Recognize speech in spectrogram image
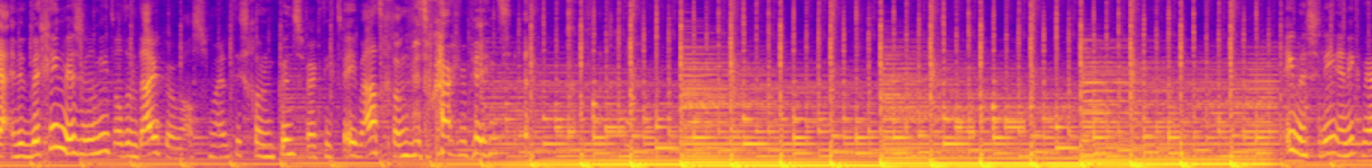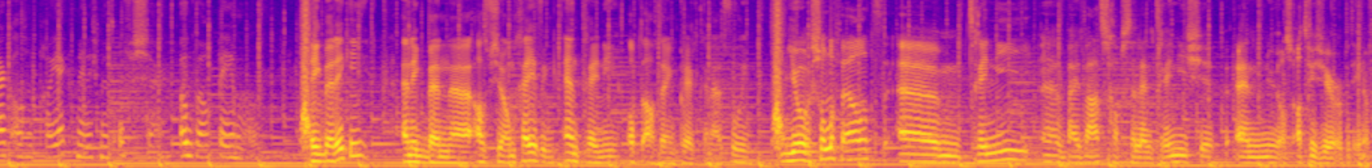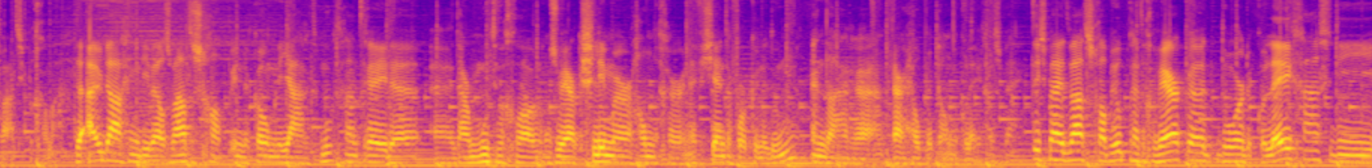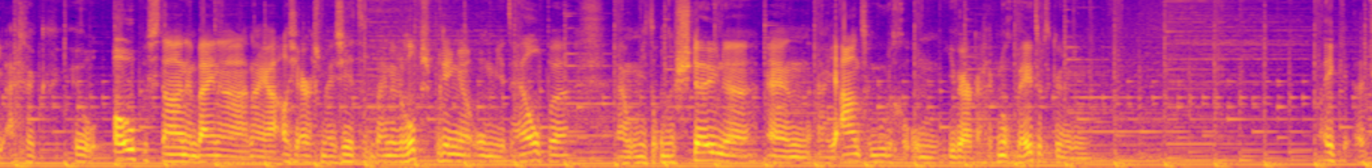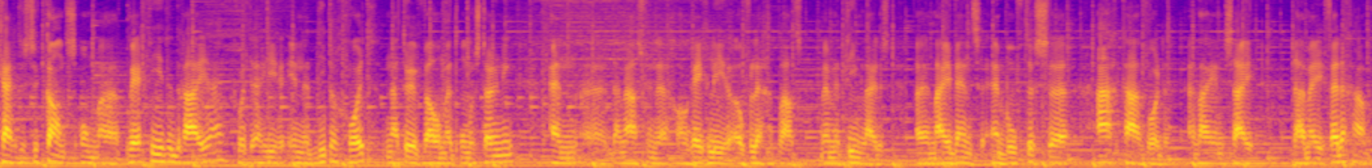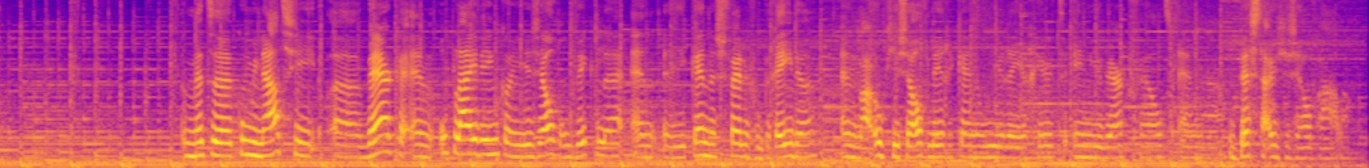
Ja, in het begin wist ik nog niet wat een duiker was, maar het is gewoon een kunstwerk die twee watergangen met elkaar verbindt. Ik ben Celine en ik werk als een projectmanagement officer, ook wel PMO. Ik ben Ricky en ik ben uh, adviseur omgeving en trainee op de afdeling project en uitvoering. Joris Solleveld, um, trainee uh, bij het Waterschapstalent Traineeship en nu als adviseur op het innovatieprogramma. De uitdagingen die wij als waterschap in de komende jaren tegemoet gaan treden, uh, daar moeten we gewoon ons werk slimmer, handiger en efficiënter voor kunnen doen. En daar, daar help ik dan de collega's bij. Het is bij het waterschap heel prettig werken door de collega's die eigenlijk heel open staan en bijna, nou ja, als je ergens mee zit, bijna erop springen om je te helpen, om je te ondersteunen en je aan te moedigen om je werk eigenlijk nog beter te kunnen doen. Ik krijg dus de kans om projecten hier te draaien. Ik word er hier in het diepe gegooid, natuurlijk wel met ondersteuning. En daarnaast vinden er gewoon reguliere overleggen plaats met mijn teamleiders. Waarin mijn wensen en behoeftes aangekaart worden en waarin zij daarmee verder gaan. Met de combinatie uh, werken en opleiding kan je jezelf ontwikkelen en uh, je kennis verder verbreden. En, maar ook jezelf leren kennen hoe je reageert in je werkveld en het beste uit jezelf halen.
